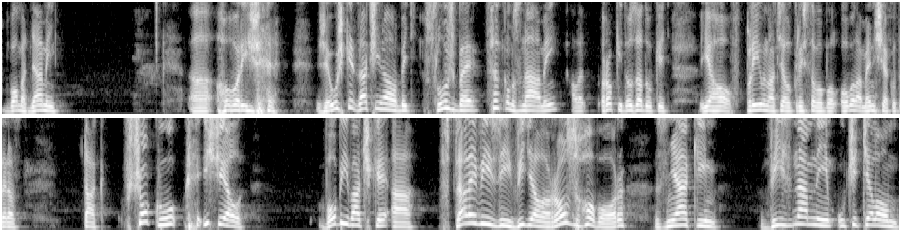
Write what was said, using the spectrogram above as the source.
dvoma dňami, uh, hovorí, že, že už keď začínal byť v službe celkom známy, ale roky dozadu, keď jeho vplyv na telo Kristovo bol oveľa menší ako teraz, tak v šoku išiel v obývačke a v televízii videl rozhovor s nejakým významným učiteľom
